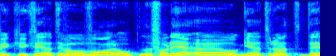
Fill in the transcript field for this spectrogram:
virkelig kreative, og var åpne for det. Eh, og jeg tror at det,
